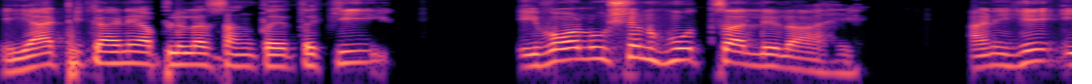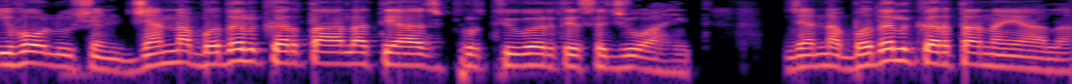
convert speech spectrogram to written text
या ठिकाणी आपल्याला सांगता येतं की इव्हॉल्युशन होत चाललेलं आहे. आणि हे इव्हॉल्युशन ज्यांना बदल करता आला ते आज पृथ्वीवर ते सजीव आहेत. ज्यांना बदल करता नाही आला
